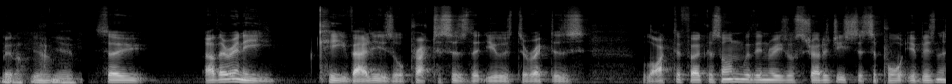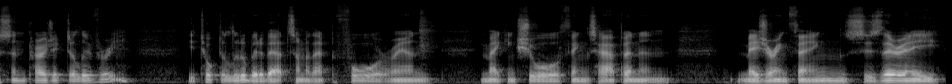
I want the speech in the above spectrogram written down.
better. Yeah. yeah. So, are there any key values or practices that you as directors like to focus on within resource strategies to support your business and project delivery? You talked a little bit about some of that before around making sure things happen and measuring things. Is there any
